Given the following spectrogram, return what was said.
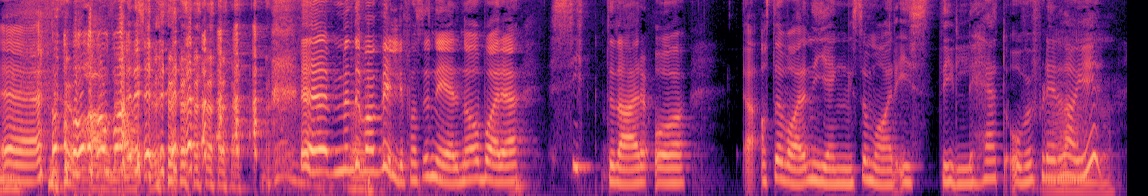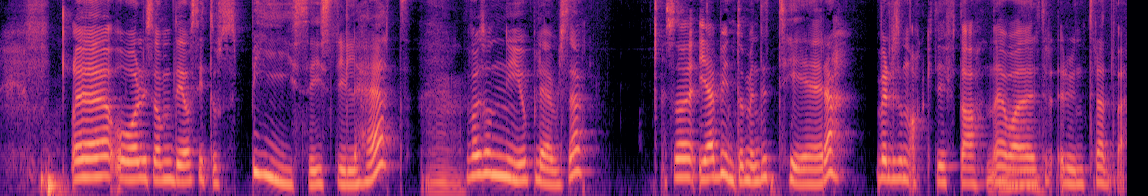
Eh, og bare Eh, Men det var veldig fascinerende å bare sitte der og At det var en gjeng som var i stillhet over flere dager. Eh, og liksom det å sitte og spise i stillhet. Det var en sånn ny opplevelse. Så jeg begynte å meditere veldig sånn aktivt da når jeg var rundt 30.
